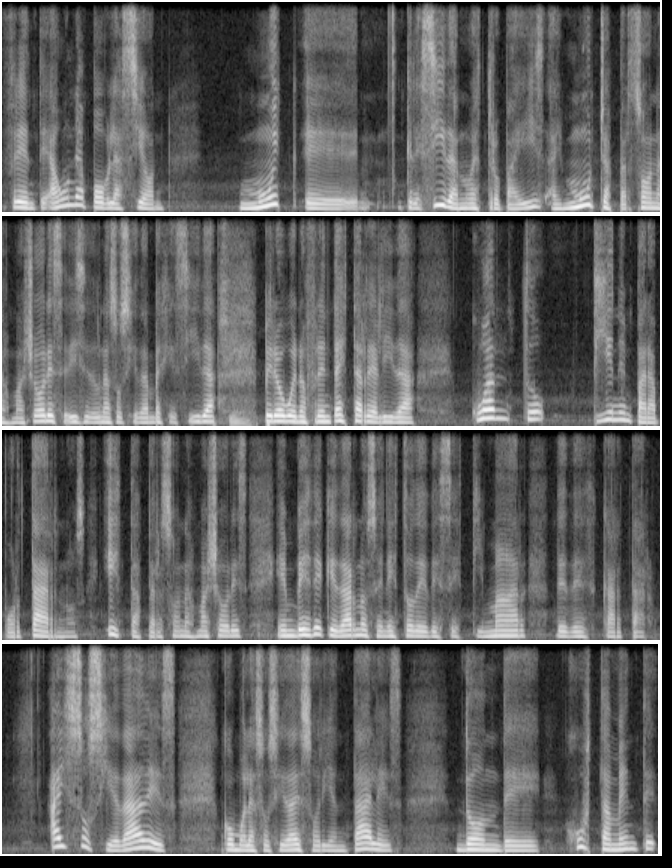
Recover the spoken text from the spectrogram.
Frente a una población muy eh, crecida en nuestro país, hay muchas personas mayores, se dice de una sociedad envejecida, pero bueno, frente a esta realidad, ¿cuánto tienen para aportarnos estas personas mayores en vez de quedarnos en esto de desestimar, de descartar? Hay sociedades como las sociedades orientales donde justamente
